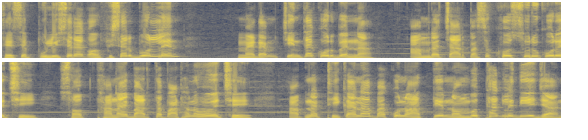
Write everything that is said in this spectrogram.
শেষে পুলিশের এক অফিসার বললেন, ম্যাডাম, চিন্তা করবেন না। আমরা চারপাশে খোঁজ শুরু করেছি। সব থানায় বার্তা পাঠানো হয়েছে। আপনার ঠিকানা বা কোনো আত্মীয়ের নম্বর থাকলে দিয়ে যান।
